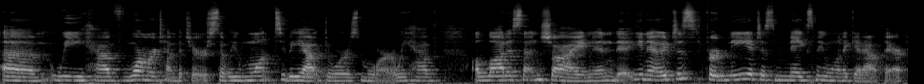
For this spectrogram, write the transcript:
Um, we have warmer temperatures, so we want to be outdoors more. We have a lot of sunshine, and you know, it just for me, it just makes me want to get out there.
